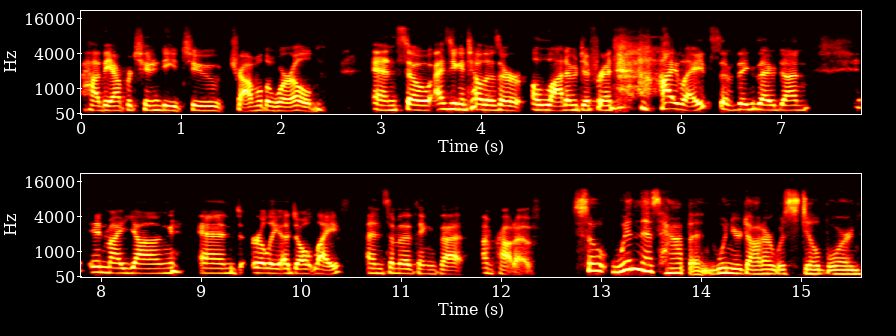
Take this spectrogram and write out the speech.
had the opportunity to travel the world And so, as you can tell, those are a lot of different highlights of things I've done in my young and early adult life, and some of the things that I'm proud of. So, when this happened, when your daughter was stillborn,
